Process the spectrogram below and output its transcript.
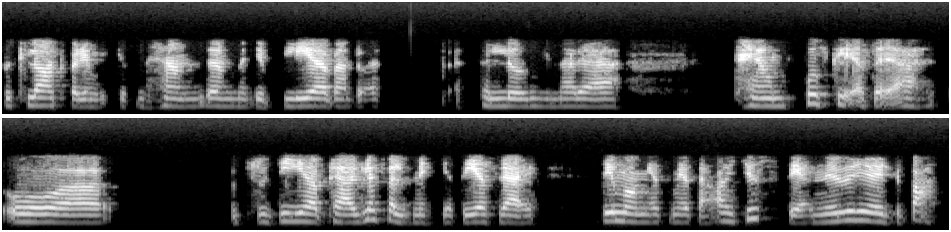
såklart var det mycket som hände, men det blev ändå ett, ett lugnare tempo skulle jag säga. Och jag tror det har präglat väldigt mycket. Det är, så där, det är många som är såhär, ah, just det, nu är det debatt,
